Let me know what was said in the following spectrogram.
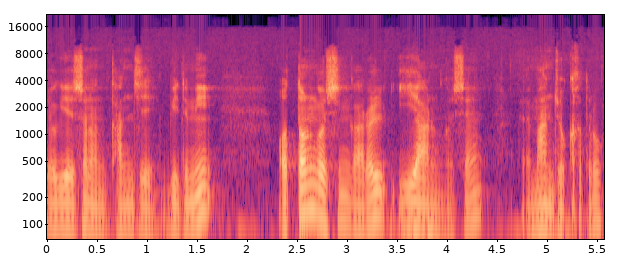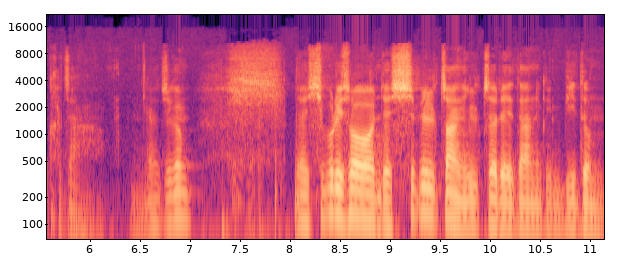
여기에서는 단지 믿음이 어떤 것인가를 이해하는 것에 만족하도록 하자. 지금 히브리서 이제 11장 1절에 대한 그 믿음,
